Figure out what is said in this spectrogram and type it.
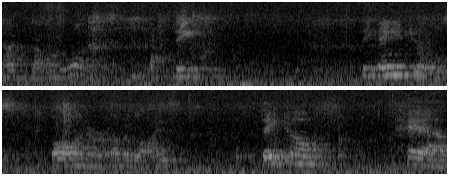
not that one was. The, the angels, fallen or otherwise, they don't have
